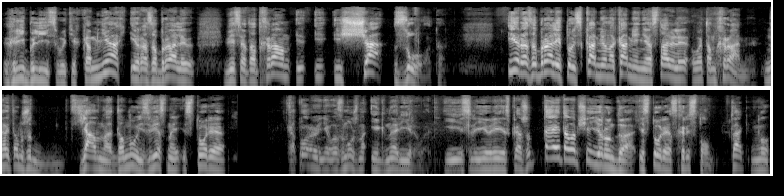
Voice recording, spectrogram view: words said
греблись в этих камнях и разобрали весь этот храм, и, и, ища золото. И разобрали, то есть камня на камне не оставили в этом храме. Но это уже явно давно известная история, которую невозможно игнорировать. И если евреи скажут, да это вообще ерунда, история с Христом, так, ну,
